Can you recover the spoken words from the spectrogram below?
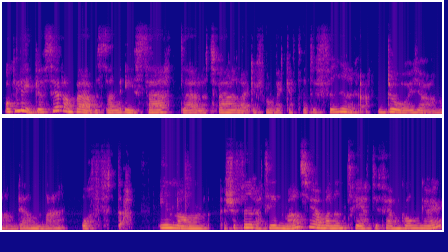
Och ligger sedan bebisen i säte eller tvärläge från vecka 34, då gör man denna ofta. Inom 24 timmar så gör man den 3-5 gånger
